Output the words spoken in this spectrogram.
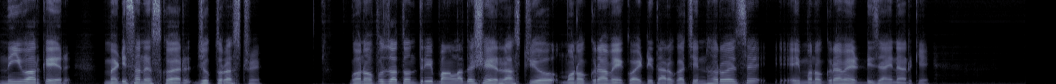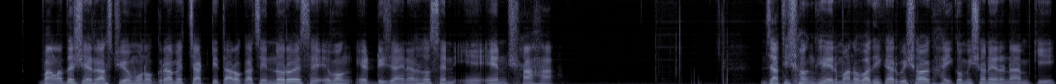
নিউ ইয়র্কের ম্যাডিসন স্কোয়ার যুক্তরাষ্ট্রে। গণপ্রজাতন্ত্রী বাংলাদেশের রাষ্ট্রীয় মনোগ্রামে কয়টি তারকা চিহ্ন রয়েছে? এই মনোগ্রামের ডিজাইনারকে। বাংলাদেশের রাষ্ট্রীয় মনোগ্রামে চারটি তারকা চিহ্ন রয়েছে এবং এর designer Hossain A N Saha. জাতিসংঘের মানবাধিকার বিষয়ক হাইকমিশনের নাম কি?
